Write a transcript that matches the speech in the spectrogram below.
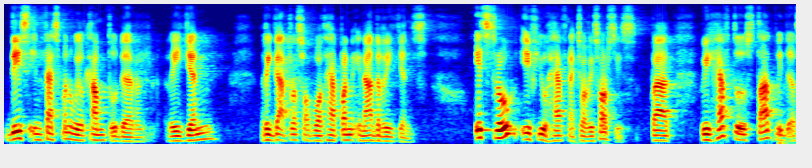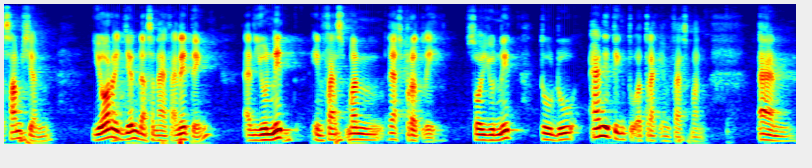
this investment will come to their region regardless of what happened in other regions. It's true if you have natural resources, but we have to start with the assumption your region doesn't have anything and you need investment desperately. So you need to do anything to attract investment. And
